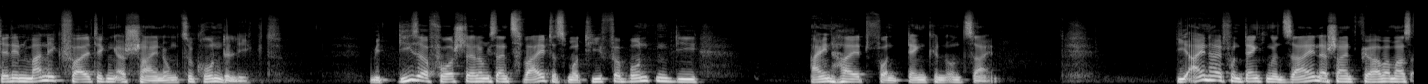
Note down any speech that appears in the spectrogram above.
der den mannigfaltigen Erscheinungen zugrunde liegt. Mit dieser Vorstellung ist ein zweites Motiv verbunden, die Einheit von Denken und Sein. Die Einheit von Denken und Sein erscheint für Habermas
